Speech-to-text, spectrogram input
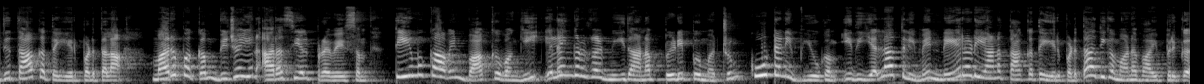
இது தாக்கத்தை ஏற்படுத்தலாம். மறுபக்கம் விஜயின் அரசியல் பிரவேசம். திமுகவின் வாக்கு வங்கி இளைஞர்கள் மீதான பிடிப்பு மற்றும் கூட்டணி வியூகம். இது எல்லாத்திலையுமே நேரடியான தாக்கத்தை ஏற்படுத்த அதிகமான வாய்ப்பு இருக்கு.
